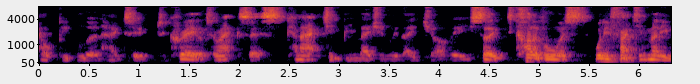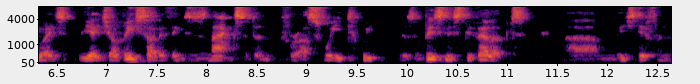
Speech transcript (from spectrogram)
help people learn how to, to create or to access can actually be measured with HRV. So it's kind of almost, well, in fact, in many ways, the HRV side of things is an accident for us. We, we as a business, developed um, these different,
